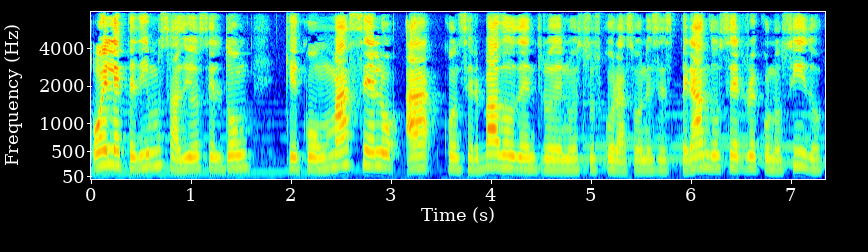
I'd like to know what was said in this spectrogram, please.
Hoy le pedimos a Dios el don que con más celo ha conservado dentro de nuestros corazones, esperando ser reconocido.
